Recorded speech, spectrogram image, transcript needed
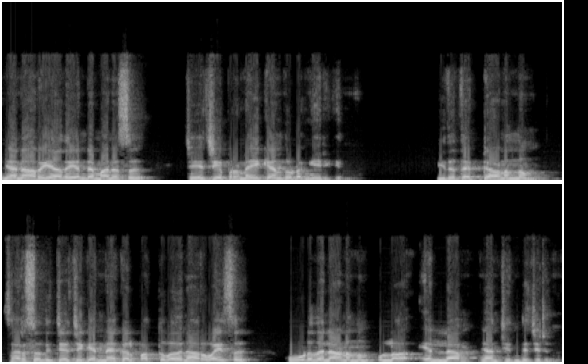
ഞാൻ അറിയാതെ എന്റെ മനസ്സ് ചേച്ചിയെ പ്രണയിക്കാൻ തുടങ്ങിയിരിക്കുന്നു. ഇത് തെറ്റാണെന്നും സരസ്വതി ചേച്ചിക്ക് എന്നേക്കാൾ പത്ത് പതിനാറ് വയസ്സ് കൂടുതലാണെന്നും ഉള്ള എല്ലാം ഞാൻ ചിന്തിച്ചിരുന്നു.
